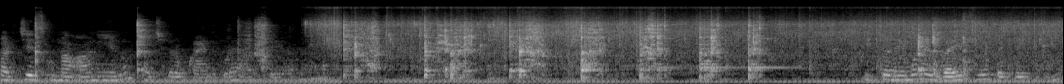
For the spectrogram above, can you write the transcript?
కట్ చేసుకున్న ఆనియన్ పచ్చిమిరపకాయలు కూడా యాడ్ చేయాలి. ఇక్కడేమో నేను రైస్ని పెట్టేసాను.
